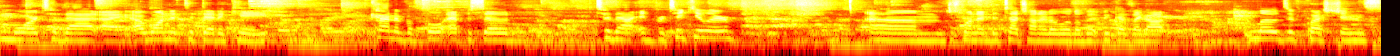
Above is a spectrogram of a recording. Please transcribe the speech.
more to that. I, I wanted to dedicate kind of a full episode to that in particular. Um, just wanted to touch on it a little bit because I got loads of questions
